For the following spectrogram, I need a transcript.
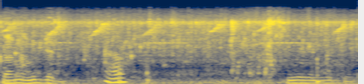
Dami ng midget. Oh. Hindi yung midget.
